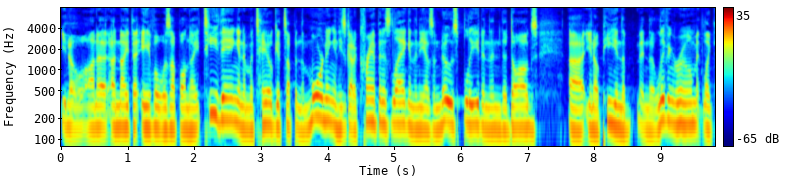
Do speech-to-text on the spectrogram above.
You know, on a, a night that Ava was up all night teething, and then Mateo gets up in the morning and he's got a cramp in his leg, and then he has a nosebleed, and then the dogs, uh, you know, pee in the in the living room. It, like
